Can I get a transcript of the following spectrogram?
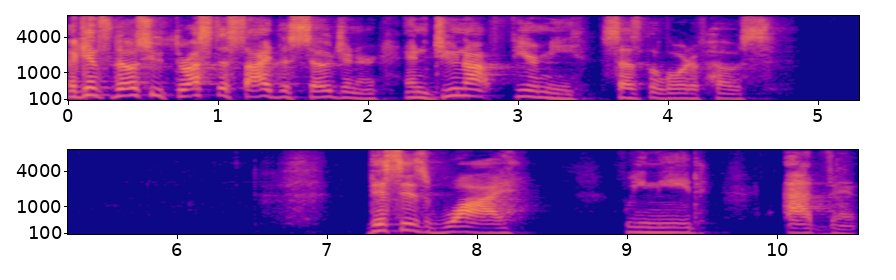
against those who thrust aside the sojourner and do not fear me, says the Lord of hosts. This is why we need Advent,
